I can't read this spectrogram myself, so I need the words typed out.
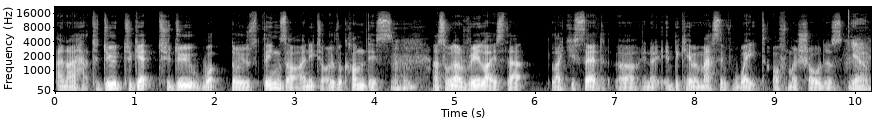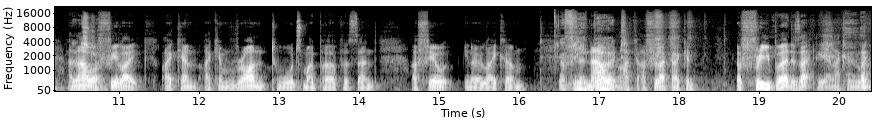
and I had to do to get to do what those things are. I need to overcome this. Mm-hmm. And so when I realized that, like you said, uh, you know, it became a massive weight off my shoulders. Yeah, And now I feel like I can I can run towards my purpose, and I feel you know like um you know, now. I, I feel like I can a free bird exactly, and I can like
